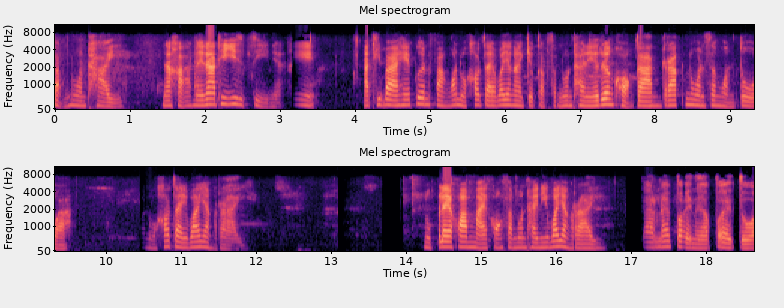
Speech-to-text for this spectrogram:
สำนวนไทยนะคะ ในหน้าที่ยี่สิบสี่เนี่ยนี่อธิบายให้เพื่อนฟังว่าหนูเข้าใจว่ายังไงเกี่ยวกับสำนวนไทยในเรื่องของการรักนวลสงวนตัว หนูเข้าใจว่าอย่างไร หนูแปลความหมายของสำนวนไทยนี้ว่าอย่างไร การไม่ปล่อยเนื้อปล่อยตัว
